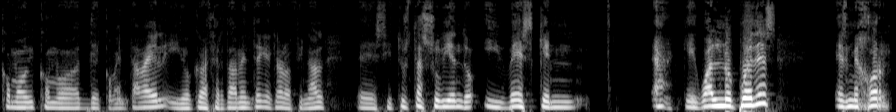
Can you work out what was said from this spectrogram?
como, como de- comentaba él, y yo creo acertadamente, que claro, al final, eh, si tú estás subiendo y ves que, ah, que igual no puedes, es mejor,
